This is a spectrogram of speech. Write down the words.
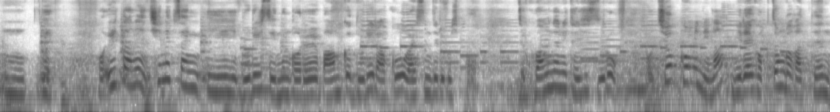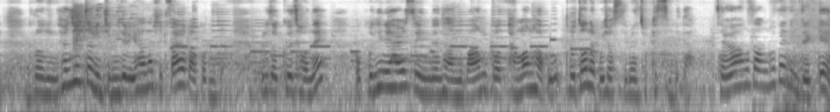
음, 네. 어, 일단은 신입생이 누릴 수 있는 거를 마음껏 누리라고 말씀드리고 싶어요. 이제 고학년이 되실수록 어, 취업 고민이나 미래 걱정과 같은 그런 현실적인 짐들이 하나씩 쌓여가거든요. 그래서 그 전에 어, 본인이 할 수 있는 한 마음껏 방황하고 도전해 보셨으면 좋겠습니다. 제가 항상 후배님들께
